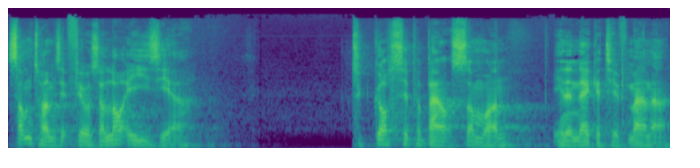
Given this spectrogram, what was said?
sometimes it feels a lot easier to gossip about someone in a negative manner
